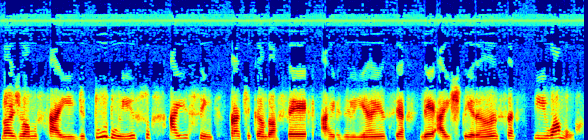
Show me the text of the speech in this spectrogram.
nós vamos sair de tudo isso, aí sim, praticando a fé, a resiliência, né, a esperança e o amor.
